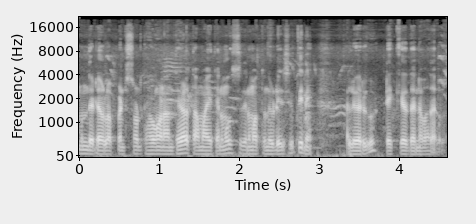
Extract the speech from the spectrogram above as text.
ಮುಂದೆ ಡೆವಲಪ್ಮೆಂಟ್ಸ್ ನೋಡ್ತಾ ಹೋಗೋಣ ಅಂತ ಹೇಳ್ತಾ ಮಾಹಿತಿಯನ್ನು ಮುಗಿಸ್ತೀನಿ ಮತ್ತೊಂದು ವಿಡಿಯೋ ಸಿಗ್ತೀನಿ. ಅಲ್ಲಿವರೆಗೂ ಟೇಕ್ ಕೇರ್ ಧನ್ಯವಾದಗಳು.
